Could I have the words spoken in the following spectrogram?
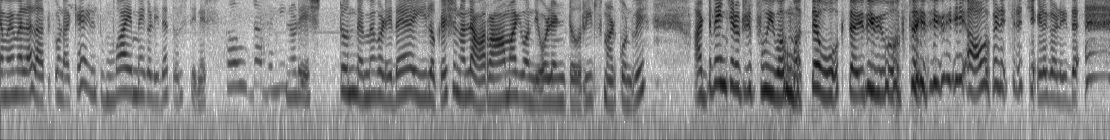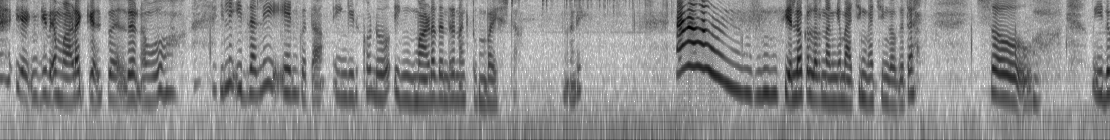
ಎಮ್ಮೆ ಮೇಲೆಲ್ಲ ಹತ್ಕೊಳಕ್ಕೆ ಇಲ್ಲಿ ತುಂಬ ಎಮ್ಮೆಗಳಿದೆ. ತೋರಿಸ್ತೀನಿ ರೀ. ಕೌಂಟ ಎಷ್ಟೊಂದು ಎಮ್ಮೆಗಳಿದೆ ಈ ಲೊಕೇಶನಲ್ಲಿ ಆರಾಮಾಗಿ ಒಂದು ಏಳೆಂಟು ರೀಲ್ಸ್ ಮಾಡ್ಕೊಂಡ್ವಿ. ಅಡ್ವೆಂಚರ್ ಟ್ರಿಪ್ಪು ಇವಾಗ ಮತ್ತೆ ಹೋಗ್ತಾ ಇದ್ದೀವಿ ಹೋಗ್ತಾ ಇದ್ದೀವಿ ಹಾವುಗಳಿದ್ರೆ ಚೇಳುಗಳಿದೆ ಹೆಂಗಿದೆ ಮಾಡೋಕ್ಕೆ ಕೆಲಸ ಇಲ್ಲದೆ ನಾವು. ಇಲ್ಲಿ ಇದರಲ್ಲಿ ಏನು ಗೊತ್ತಾ? ಹಿಂಗೆ ಹಿಡ್ಕೊಂಡು ಹಿಂಗೆ ಮಾಡೋದಂದ್ರೆ ನಂಗೆ ತುಂಬ ಇಷ್ಟ. ನೋಡಿ. ಎಲ್ಲೋ ಕಲರ್ ನನಗೆ ಮ್ಯಾಚಿಂಗ್ ಮ್ಯಾಚಿಂಗ್ ಆಗುತ್ತೆ. ಸೊ ಇದು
